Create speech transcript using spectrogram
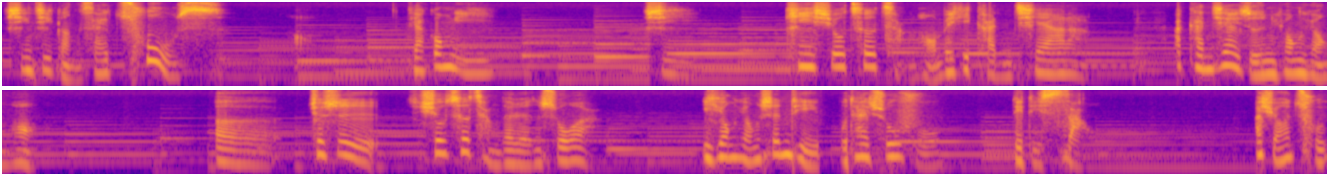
心肌梗塞猝死。啊，听讲伊是去修车厂吼，要去看车啦。啊，看车的时候熊熊吼，呃，就是修车厂的人说啊，伊熊熊身体不太舒服，弟弟少，啊，想要出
